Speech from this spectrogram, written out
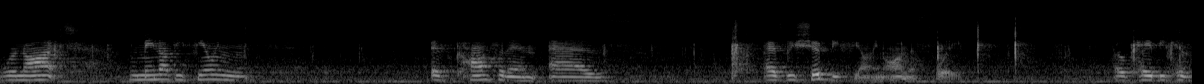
We're not, we may not be feeling as confident as as we should be feeling, honestly. Okay, because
